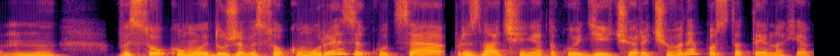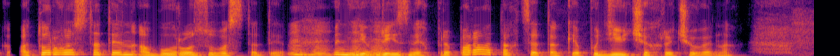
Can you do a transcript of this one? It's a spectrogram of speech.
високому і дуже високому ризику це призначення такої діючої речовини по статинах, як аторвостатин або розовостатин. Мгм, Він є в різних препаратах, це таке по діючих речовинах.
